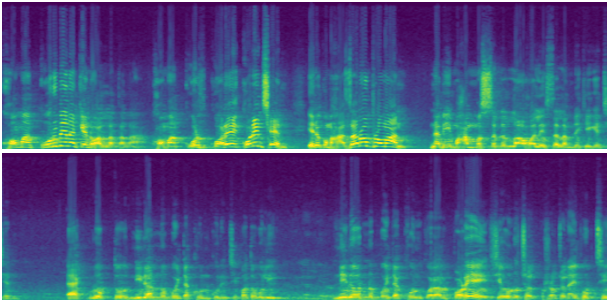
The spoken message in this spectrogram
ক্ষমা করবে না কেন আল্লাহ তালা ক্ষমা কর- করে, করেছেন। এরকম হাজারো প্রমাণ নবী মোহাম্মদ সাল্লাহ সাল্লাম রেখে গেছেন। এক লোক তো নিরানব্বইটা খুন করেছে। কতগুলি নিরানব্বইটা খুন করার পরে সে অনুশোচনায় ভুগছে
